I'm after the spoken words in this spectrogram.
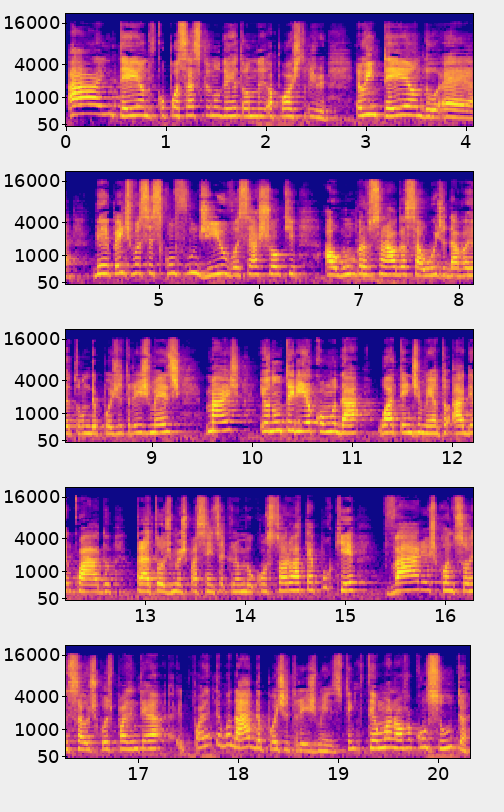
Ah, entendo, ficou possesso que eu não dei retorno após três meses. Eu entendo, é, de repente você se confundiu, você achou que algum profissional da saúde dava retorno depois de três meses, mas eu não teria como dar o atendimento adequado para todos os meus pacientes aqui no meu consultório, até porque várias condições de saúde podem ter, podem ter mudado depois de três meses. Tem que ter uma nova consulta.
